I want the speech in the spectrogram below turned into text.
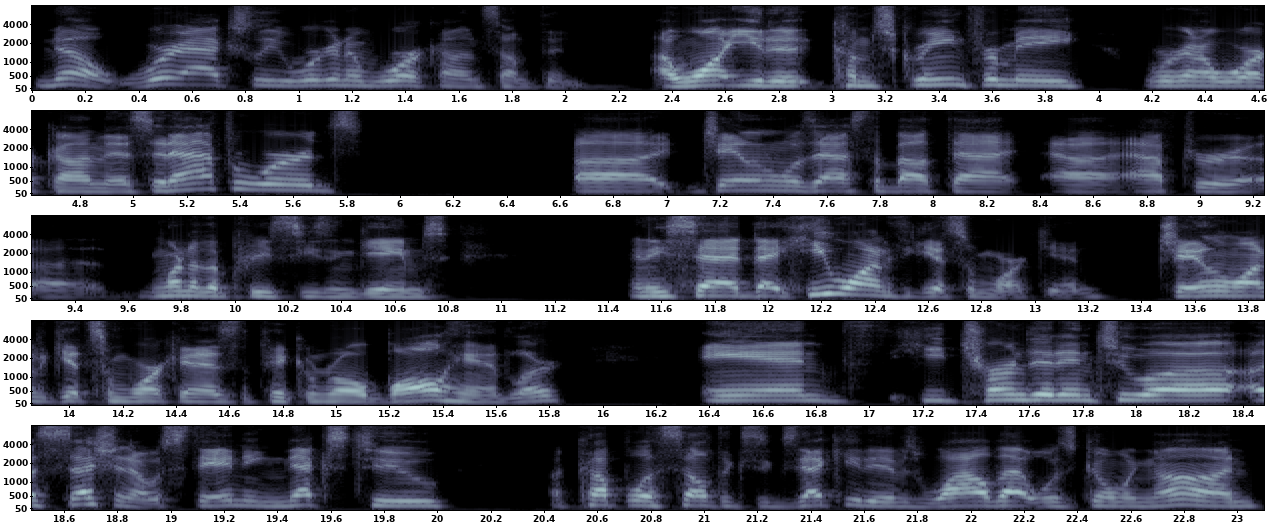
no, we're actually we're gonna work on something. I want you to come screen for me. We're gonna work on this." And afterwards, uh, Jaylen was asked about that uh, after uh, one of the preseason games, and he said that he wanted to get some work in. Jaylen wanted to get some work in as the pick and roll ball handler, and he turned it into a, a session. I was standing next to a couple of Celtics executives while that was going on,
